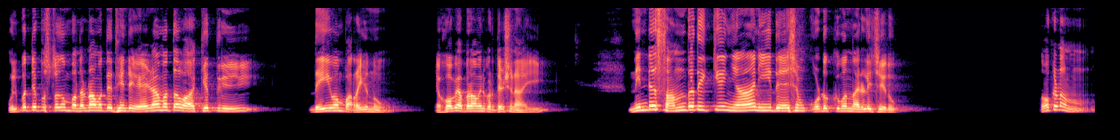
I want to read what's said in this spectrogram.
ഉൽപ്പത്തി പുസ്തകം പന്ത്രണ്ടാമത്തെ അധ്യയന്റെ ഏഴാമത്തെ വാക്യത്തിൽ ദൈവം പറയുന്നു യഹോബ അബ്രഹാമിന് പ്രത്യക്ഷനായി. നിന്റെ സന്തതിക്ക് ഞാൻ ഈ ദേശം കൊടുക്കുമെന്ന് അരളി ചെയ്തു. നോക്കണം.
